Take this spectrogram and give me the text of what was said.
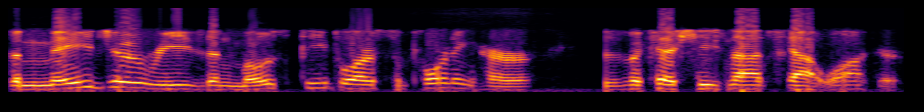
the major reason most people are supporting her is because she's not Scott Walker.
